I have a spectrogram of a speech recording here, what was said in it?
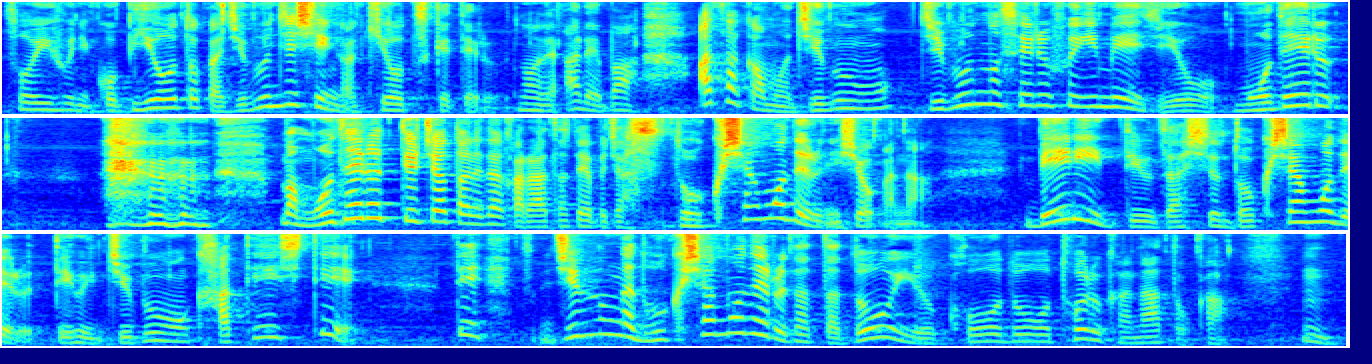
そういうふうにこう美容とか自分自身が気をつけてるのであればあたかも自分を自分のセルフイメージをモデル。まあモデルって言っちゃうとあれだから例えばじゃあ読者モデルにしようかな。 VERY っていう雑誌の読者モデルっていうふうに自分を仮定してで自分が読者モデルだったらどういう行動をとるかなとか、うん、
